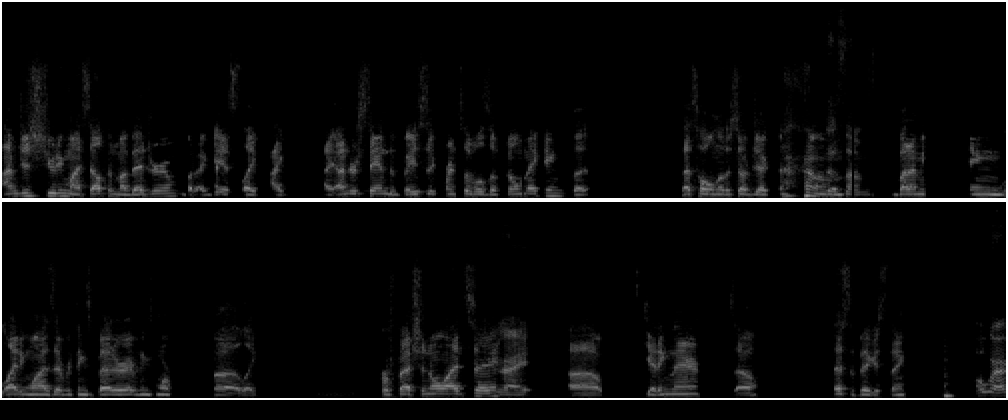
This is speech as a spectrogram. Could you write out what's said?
I'm just shooting myself in my bedroom, but I guess like I I understand the basic principles of filmmaking, but that's a whole another subject. um, um, but I mean, lighting wise, everything's better. Everything's more uh, like professional, I'd say. right. Uh, it's getting there, so that's the biggest thing. Okay.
